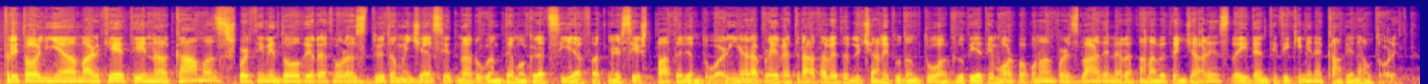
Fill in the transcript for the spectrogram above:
Tritol një marketi në Kamëz, shpërthimi ndodhi rreth orës 2 të mëngjesit në rrugën Demokracia, fatmirësisht pa të lënduar. Njëra prej vetratave të dyqanit u dëmtua, grupi hetimor po punon për zbardhjen e rrethanave të ngjarjes. dhe identifikimin e kapjen e autorit.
